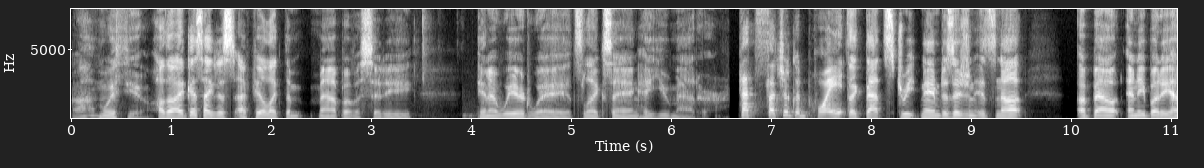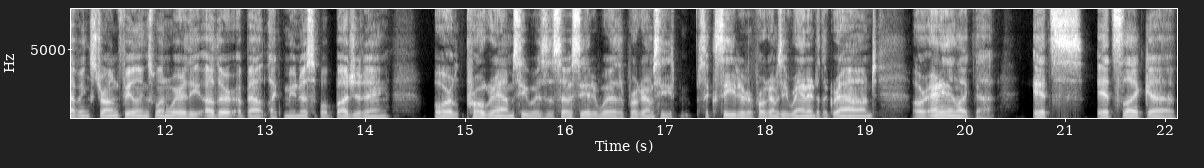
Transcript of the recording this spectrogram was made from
I'm with you. Although I guess I just I feel like the map of a city in a weird way, it's like saying, "Hey, you matter." That's such a good point. Like that street name decision, it's not about anybody having strong feelings one way or the other about like municipal budgeting or programs he was associated with, or programs he succeeded, or programs he ran into the ground, or anything like that. It's it's like a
